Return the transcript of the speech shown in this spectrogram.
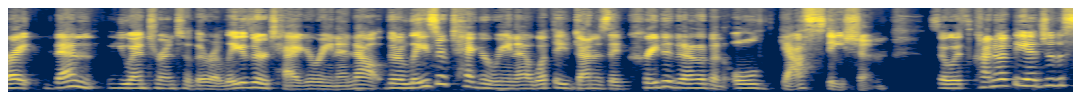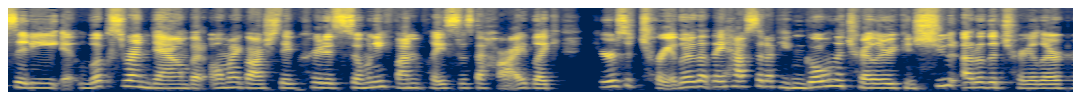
All right, then you enter into their laser tag arena. Now, their laser tag arena, what they've done is they've created it out of an old gas station. So it's kind of at the edge of the city. It looks run down, but oh my gosh, they've created so many fun places to hide. Like here's a trailer that they have set up. You can go in the trailer, you can shoot out of the trailer.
